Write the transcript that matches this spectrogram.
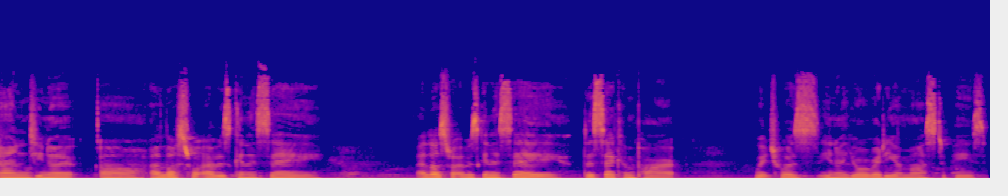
and you know, Oh, I lost what I was gonna say. I lost what I was gonna say. The second part, which was, you know, you're already a masterpiece.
